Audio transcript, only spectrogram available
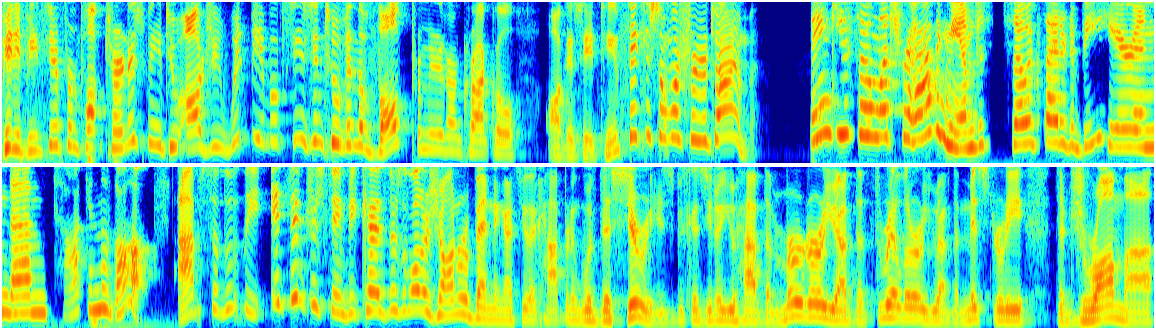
PD Beats here from Popternative, speaking to Audrey Whitby about season two of In the Vault, premiering on Crackle August 18th. Thank you so much for your time. Thank you so much for having me. I'm just so excited to be here and um, talk in the vault. Absolutely. It's interesting because there's a lot of genre bending, I feel like, happening with this series because, you know, you have the murder, you have the thriller, you have the mystery, the drama.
